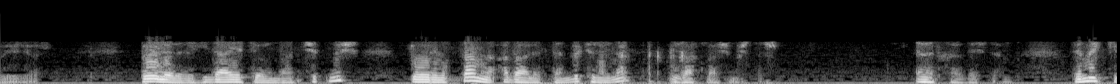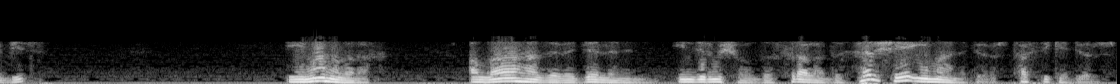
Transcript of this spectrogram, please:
buyuruyor. Böyleleri hidayet yolundan çıkmış, doğruluktan ve adaletten bütünüyle uzaklaşmıştır. Evet kardeşlerim. Demek ki biz iman olarak Allah Azze ve Celle'nin indirmiş olduğu, sıraladığı her şeye iman ediyoruz, tasdik ediyoruz.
